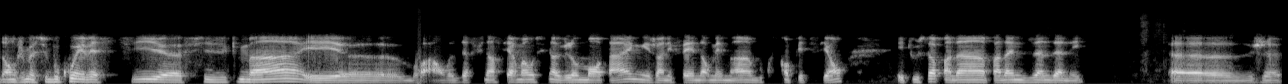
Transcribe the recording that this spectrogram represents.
Donc, je me suis beaucoup investi euh, physiquement et euh, on va dire financièrement aussi dans le vélo de montagne et j'en ai fait énormément, beaucoup de compétitions et tout ça pendant pendant une dizaine d'années. Euh, je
